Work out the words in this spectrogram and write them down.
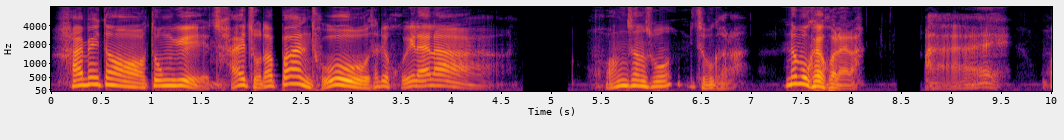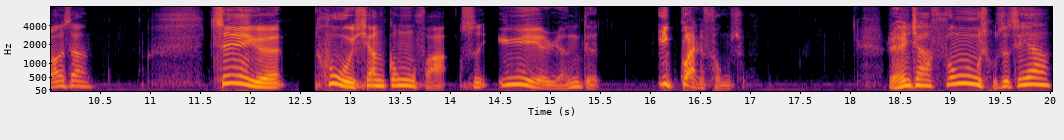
还没到东岳，才走到半途，他就回来了。皇上说：“你怎么搞了？那么快回来了？”哎，皇上，这个互相攻伐是越人的一贯风俗。人家风俗是这样，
